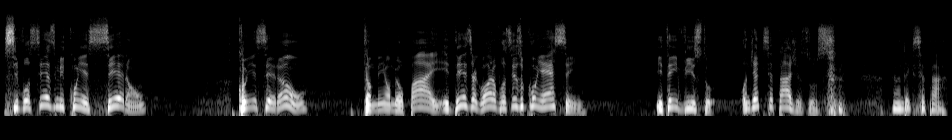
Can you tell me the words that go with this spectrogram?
Se vocês me conheceram, conhecerão também ao meu Pai, e desde agora vocês o conhecem e tem visto: onde é que você está, Jesus? onde é que você está?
